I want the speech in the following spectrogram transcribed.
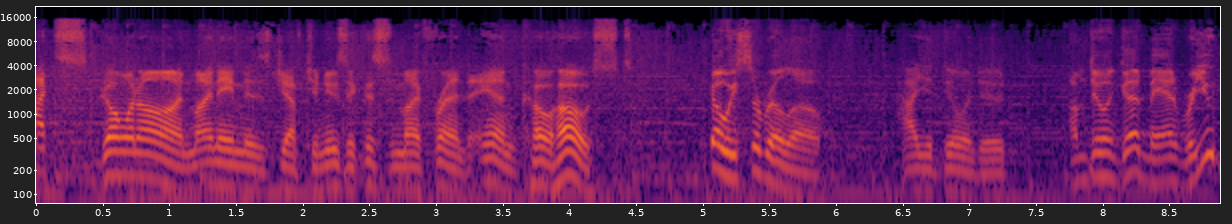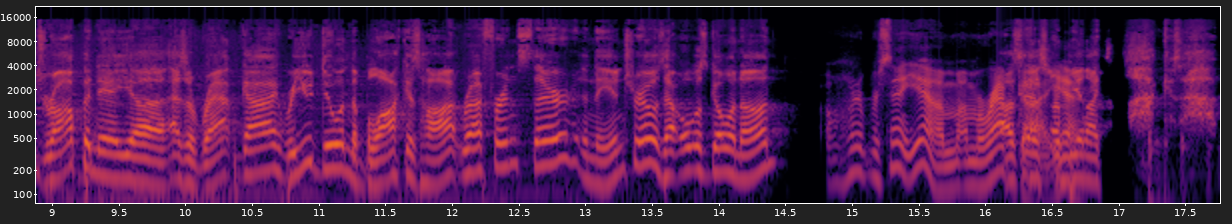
What's going on? My name is Jeff Januszek. This is my friend and co-host Joey Cirillo. How you doing, dude? I'm doing good, man. Were you dropping a uh, as a rap guy? Were you doing the "block is hot" reference there in the intro? Is that what was going on? 100%. Yeah, I'm, I'm a rap I was guy. start yeah. being like "block is hot,"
